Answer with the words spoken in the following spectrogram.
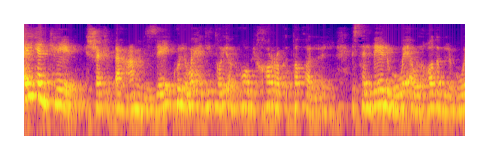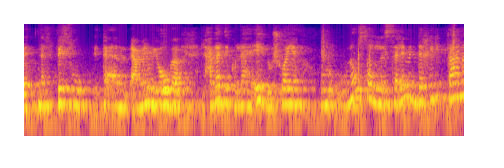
ايا كان الشكل بتاعها عامل إزاي كل واحد ليه طريقة إن هو بيخرج الطاقة السلبية اللي جواه أو الغضب اللي جواه تنفسوا اعملوا يوجا الحاجات دي كلها اهدوا شوية ونوصل للسلام الداخلي بتاعنا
